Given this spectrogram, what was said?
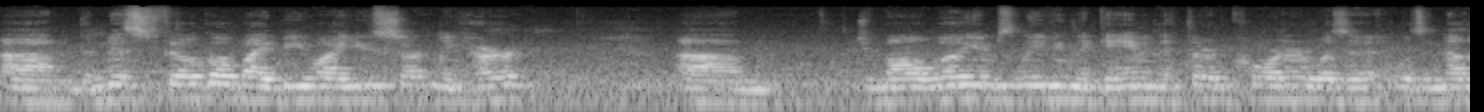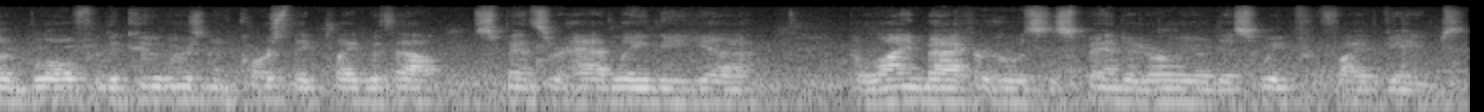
Um, the missed field goal by BYU certainly hurt. Um, Jamaal Williams leaving the game in the third quarter was a, was another blow for the Cougars, and of course they played without Spencer Hadley, the uh, the linebacker who was suspended earlier this week for five games.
